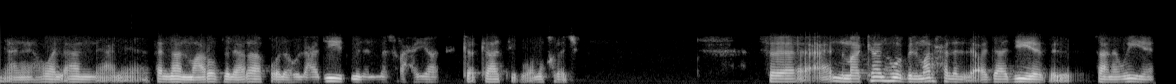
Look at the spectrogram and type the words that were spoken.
يعني هو الآن يعني فنان معروف بالعراق وله العديد من المسرحيات ككاتب ومخرج. فعندما كان هو بالمرحلة الإعدادية بالثانوية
